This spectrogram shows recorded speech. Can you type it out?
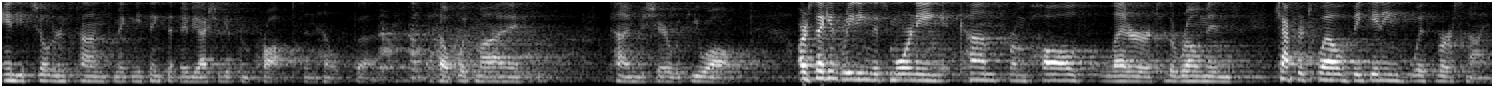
Andy's children's times make me think that maybe I should get some props and help, uh, help with my time to share with you all. Our second reading this morning comes from Paul's letter to the Romans, chapter 12, beginning with verse 9.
